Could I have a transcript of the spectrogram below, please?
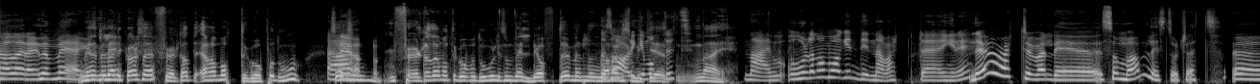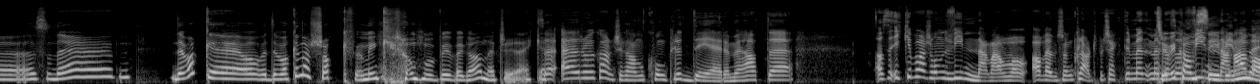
hadde jeg regna med, Men, men egentlig. allikevel så har jeg følt at jeg har måttet gå på do. Så jeg har liksom, følt at jeg måtte gå på do liksom veldig ofte. Men, men så har liksom du ikke måttet? Nei. Nei, Hvordan har magen din har vært, eh, Ingrid? Det har vært veldig som vanlig, stort sett. Uh, så det det var, ikke, det var ikke noe sjokk for min kropp å bli veganer, tror jeg Så ikke. jeg tror vi kanskje kan konkludere med at eh, Altså Ikke bare sånn vinneren av, av hvem som klarte prosjektet, men, men altså, vinneren si vinneren av hva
